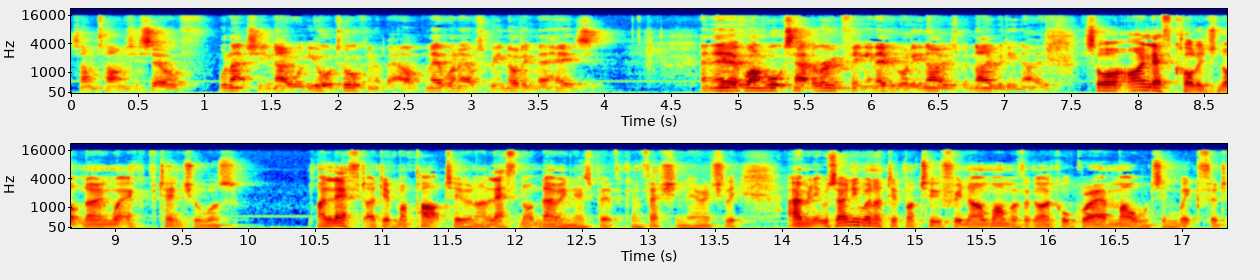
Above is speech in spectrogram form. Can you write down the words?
sometimes yourself, will actually know what you're talking about, and everyone else will be nodding their heads. And then Yeah. everyone walks out the room thinking everybody knows, but nobody knows. So I I left college not knowing what potential was. I left. I did my part two, and I left not knowing. There's a bit of a confession there, actually. Um, and it was only when I did my two three nine one with a guy called Graham Moulds in Wickford,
